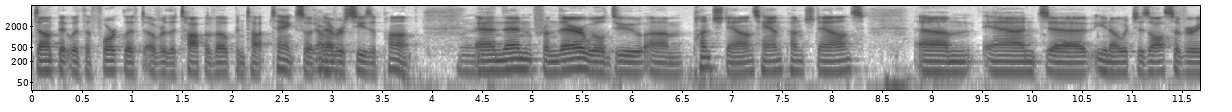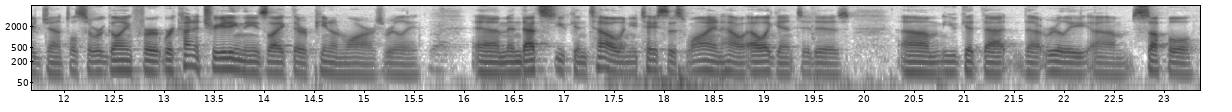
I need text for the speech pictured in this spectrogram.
dump it with a forklift over the top of open top tank so it never sees a pump. And then from there we'll do um, punch downs, hand punch downs, um, and uh, you know which is also very gentle. So we're going for we're kind of treating these like they're Pinot Noirs really, um, and that's you can tell when you taste this wine how elegant it is. Um, you get that that really um, supple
